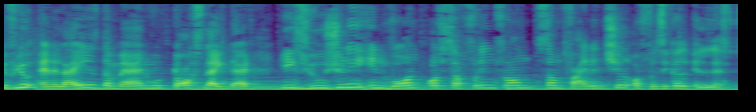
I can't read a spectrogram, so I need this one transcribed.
if you analyze the man who talks like that he's usually in want or suffering from some financial or physical illness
